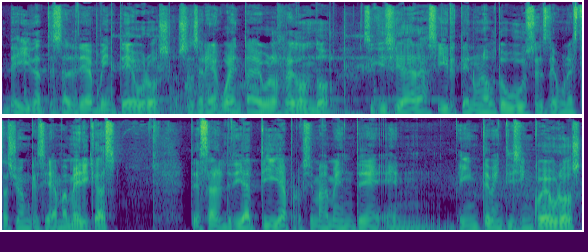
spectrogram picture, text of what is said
de ida te saldría 20 euros, o sea, serían 40 euros redondo. Si quisieras irte en un autobús desde una estación que se llama Américas, te saldría a ti aproximadamente en 20-25 euros.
